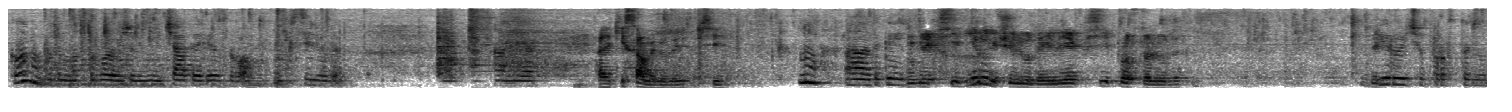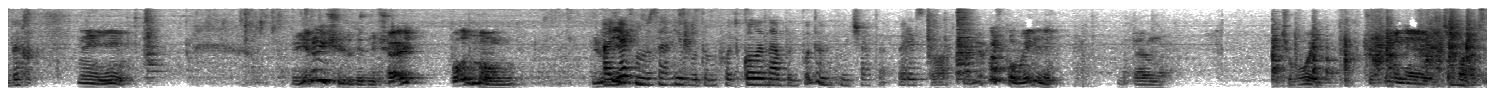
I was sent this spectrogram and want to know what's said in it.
коли ми будемо з тобою вже відмічати Різдво, як всі люди? А не як. А які саме люди? Всі? Ну, а, такий Як всі віруючі люди, або як всі просто люди? Віруючі просто люди. Ні, ні. Віруючі люди відмічають по одному. Люди А як ми взагалі будемо хоч коли-небудь будемо відмічати Різдво? якось повинні, напевно. Чого? Чого ти мене чіпаєшся?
